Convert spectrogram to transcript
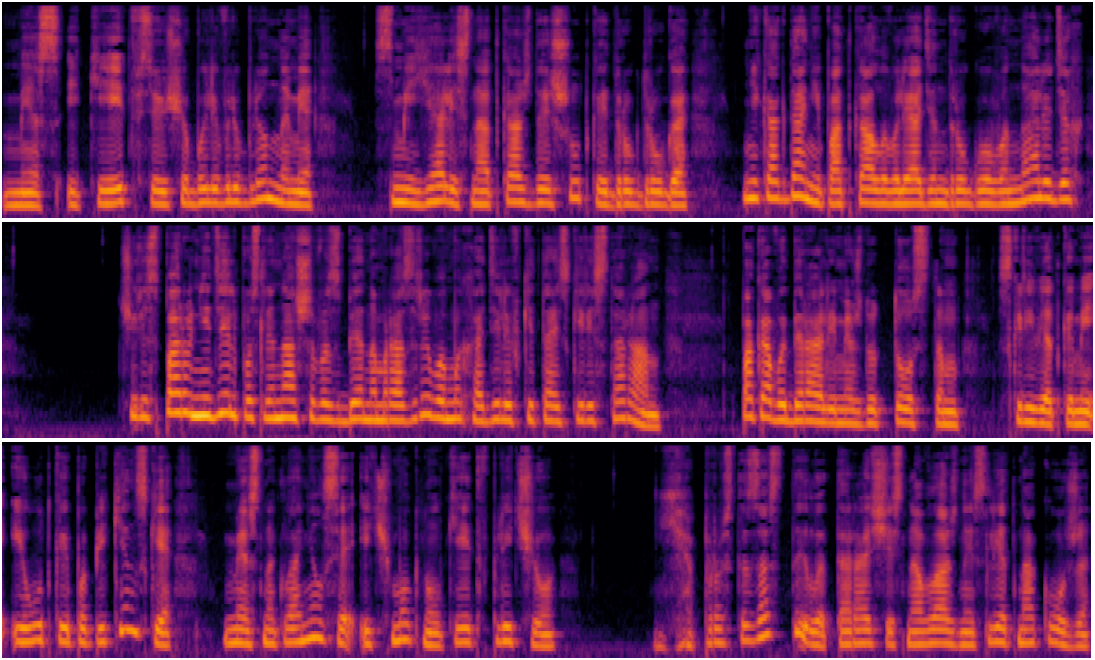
Месс и Кейт все еще были влюбленными — смеялись над каждой шуткой друг друга, никогда не подкалывали один другого на людях. Через пару недель после нашего с Беном разрыва мы ходили в китайский ресторан. Пока выбирали между тостом с креветками и уткой по-пекински, Месс наклонился и чмокнул Кейт в плечо. Я просто застыла, таращась на влажный след на коже.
